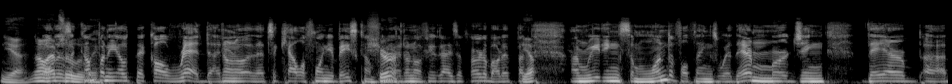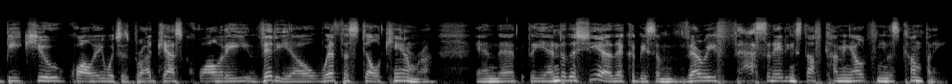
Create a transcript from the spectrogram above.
Yeah. No, well, absolutely. there's a company out there called Red. I don't know. That's a California-based company. Sure. I don't know if you guys have heard about it, but Yep. I'm reading some wonderful things where they're merging their uh, BQ quality, which is broadcast quality video, with a still camera. And at the end of this year, there could be some very fascinating stuff coming out from this company.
